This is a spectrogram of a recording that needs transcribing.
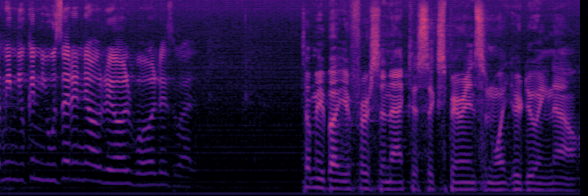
I mean, you can use it in your real world as well. Tell me about your first Enactus experience and what you're doing now.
